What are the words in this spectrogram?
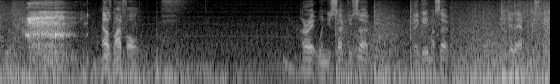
That. That was my fault. Alright, when you suck, you suck. That game I suck. It happens.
